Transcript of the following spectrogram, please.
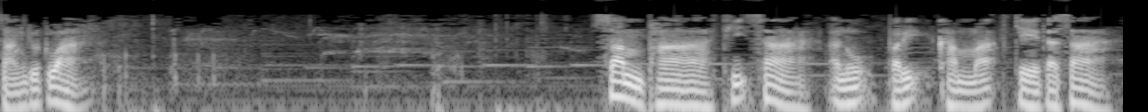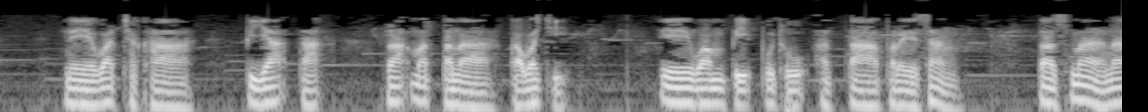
สังยุตว่า สัมภาทิซาอนุปริคัมมะเจตซาเนวัชคา ปิยะตะระมัตนากวจิ เอวัมปิปุถุอัตตาเปรสังตัสมานะ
